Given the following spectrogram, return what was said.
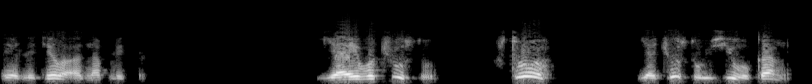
и отлетела одна плитка. Я его чувствую. Что? Я чувствую силу камня,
